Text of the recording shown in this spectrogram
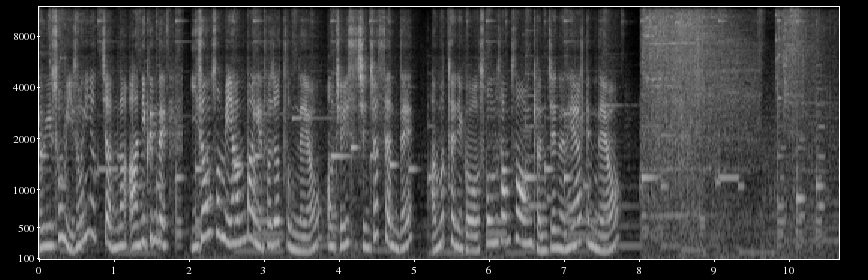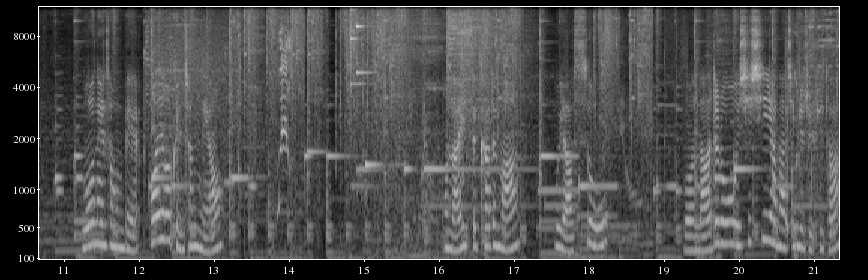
여기 솜 이성이었지 않나? 아니 근데 이성 솜이 한 방에 터졌었네요 어 제이스 진짜 센데? 아무튼 이거 솜 삼성 견제는 해야겠네요 구원의 성배 어 이거 괜찮네요 어 nice 카르마 오 야스오 뭐 나르로 CC 하나 챙겨줍시다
